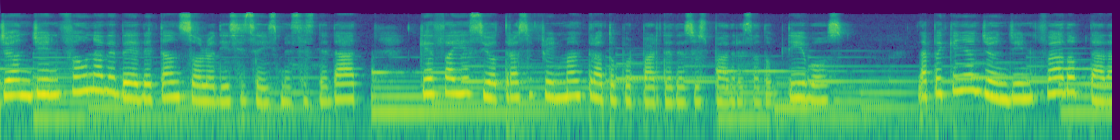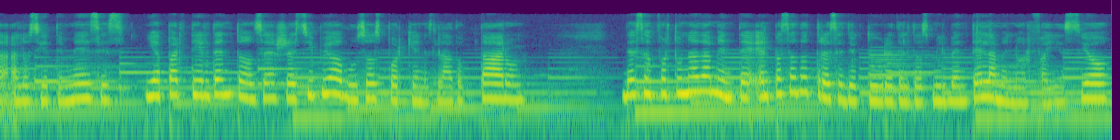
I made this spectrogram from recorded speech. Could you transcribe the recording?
Jin fue una bebé de tan solo 16 meses de edad que falleció tras sufrir maltrato por parte de sus padres adoptivos. La pequeña Jin fue adoptada a los 7 meses y a partir de entonces recibió abusos por quienes la adoptaron. Desafortunadamente, el pasado 13 de octubre del 2020 la menor falleció.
